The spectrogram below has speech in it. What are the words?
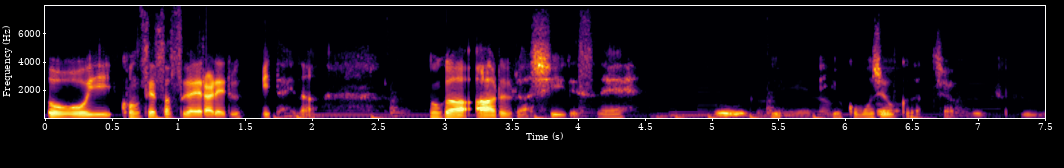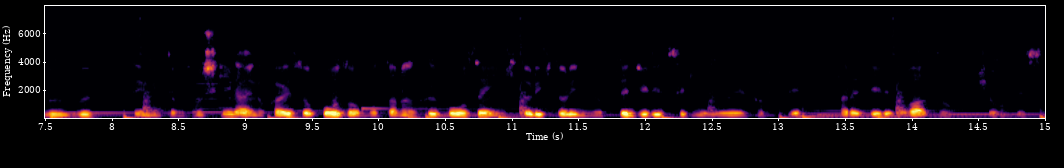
同意、コンセンサスが得られるみたいなのがあるらしいですね。そうだね。横文字多くなっちゃう。軽くググってみても、組織内の階層構造を持たなく、構成員一人一人によって自律的に運営させてされているのが特徴です。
